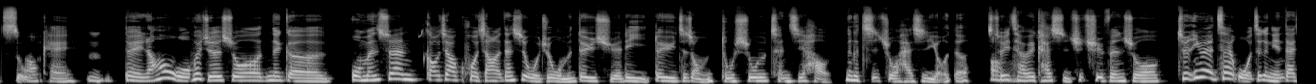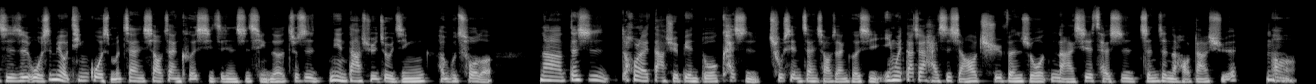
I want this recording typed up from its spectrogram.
做。OK，嗯，对。然后我会觉得说那个。我们虽然高教扩张了，但是我觉得我们对于学历、对于这种读书成绩好那个执着还是有的，所以才会开始去区分说，就因为在我这个年代，其实我是没有听过什么战校、战科系这件事情的，就是念大学就已经很不错了。那但是后来大学变多，开始出现战校、战科系，因为大家还是想要区分说哪些才是真正的好大学嗯，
